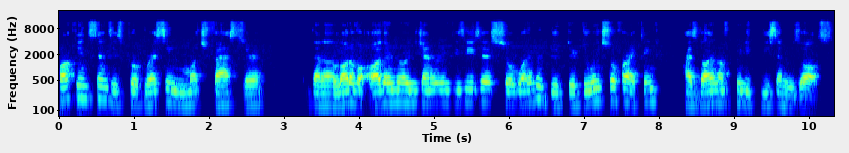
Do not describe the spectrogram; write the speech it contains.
Parkinson's is progressing much faster than a lot of other neurodegenerative diseases. So whatever they're doing so far, I think has gotten off pretty decent results.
